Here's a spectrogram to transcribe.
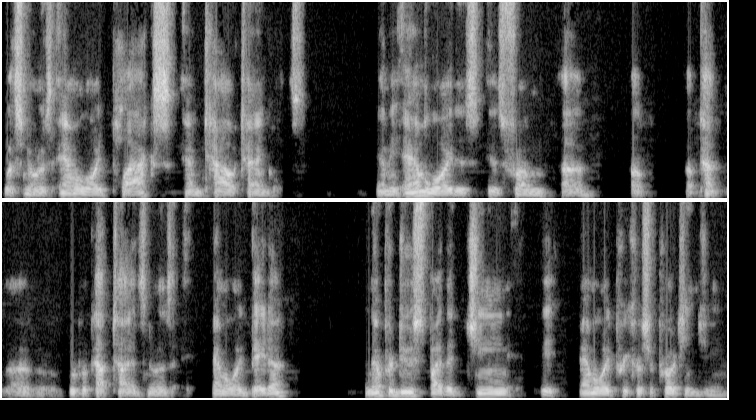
what's known as amyloid plaques and tau tangles. And the amyloid is is from uh, a, a, pep, a group of peptides known as amyloid beta, and they're produced by the gene the amyloid precursor protein gene.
